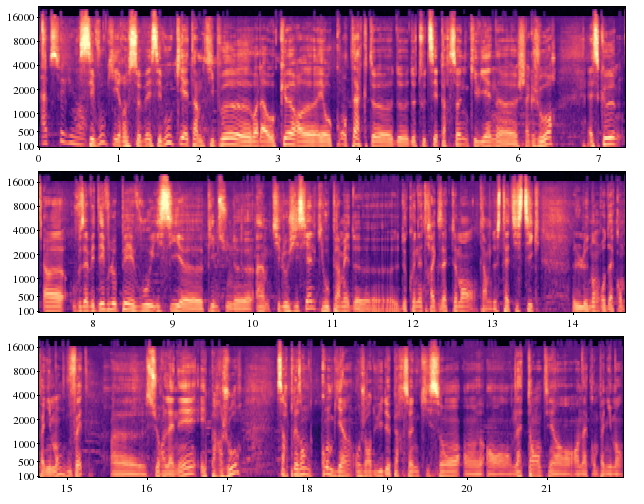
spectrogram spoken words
absolument. C'est vous qui recevez, c'est vous qui êtes un petit peu euh, voilà, au cœur euh, et au contact euh, de, toutes ces personnes qui viennent chaque jour. Est-ce que vous avez développé, vous, ici, PIMS, un petit logiciel qui vous permet de, connaître exactement, en termes de statistiques, le nombre d'accompagnements que vous faites sur l'année et par jour? Ça représente combien aujourd'hui de personnes qui sont en, en attente et en accompagnement?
